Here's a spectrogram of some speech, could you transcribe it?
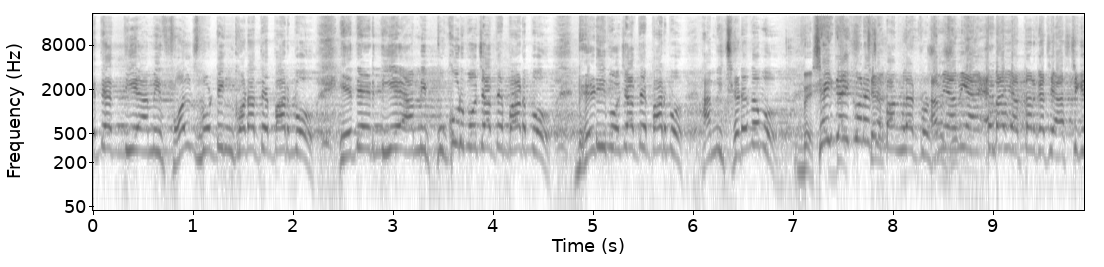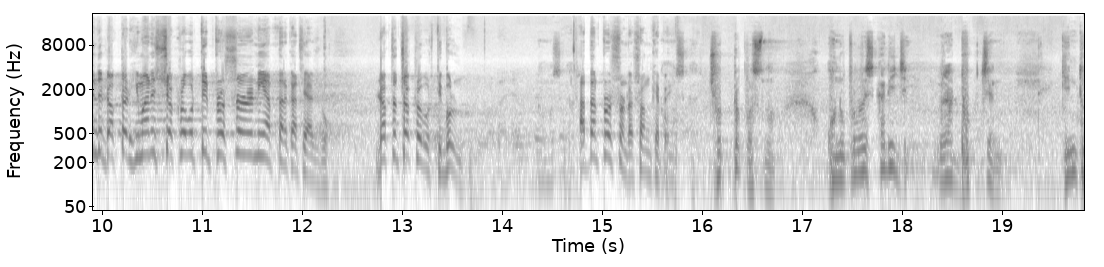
এদের দিয়ে আমি ফলস ভোটিং করাতে পারব এদের দিয়ে আমি পুকুর বোঝাতে পারব ভেড়ি বোঝাতে পারব আমি ছেড়ে দেবো? সেইটাই করেছে বাংলার আমি আমি ভাই আপনার কাছে আসছি কিন্তু ডক্টর হিমানিশ চক্রবর্তীর প্রশ্নটা নিয়ে আপনার কাছে আসব। ডক্টর চক্রবর্তী বলুন। আপনার প্রশ্নটা সংক্ষেপে। ছোট্ট প্রশ্ন। অনুপ্রবেশকারী যারা ঢুকছেন কিন্তু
